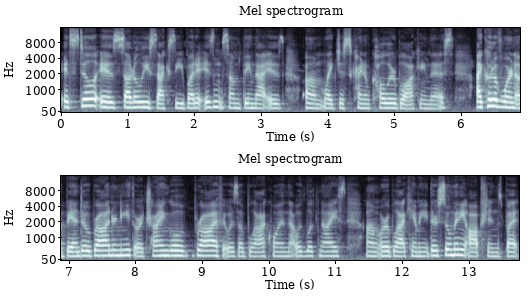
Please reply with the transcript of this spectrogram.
It still is subtly sexy, but it isn't something that is um, like just kind of color blocking this. I could have worn a bandeau bra underneath or a triangle bra if it was a black one that would look nice um, or a black cami. There's so many options, but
